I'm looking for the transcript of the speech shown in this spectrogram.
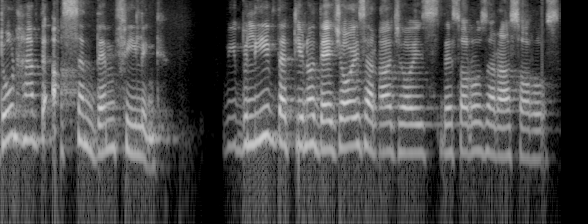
don't have the us and them feeling. We believe that, you know, their joys are our joys, their sorrows are our sorrows.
